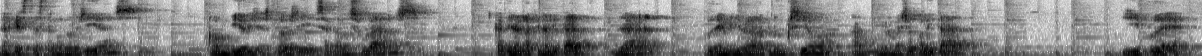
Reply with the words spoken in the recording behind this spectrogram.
d'aquestes tecnologies, com biodigestors i secadors solars, que tenen la finalitat de poder millorar la producció amb una major qualitat i poder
